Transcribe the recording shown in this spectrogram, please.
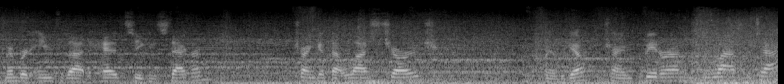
Remember to aim for that head so you can stagger him. Try and get that last charge. There we go. Try and bait around the last attack.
